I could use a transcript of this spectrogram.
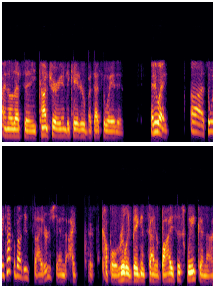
I know that's a contrary indicator, but that's the way it is. Anyway, uh, so we talk about insiders, and I, there's a couple of really big insider buys this week, and uh,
